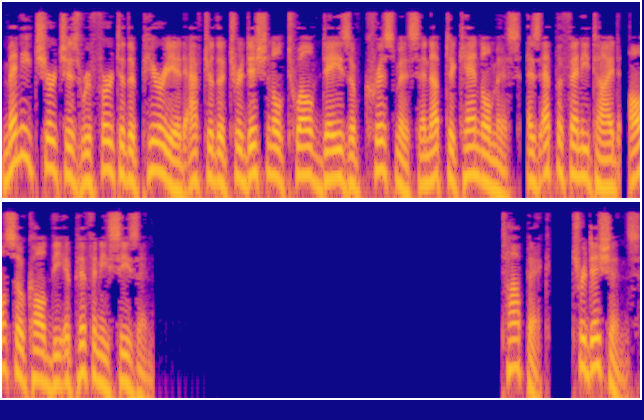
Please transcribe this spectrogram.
Many churches refer to the period after the traditional Twelve Days of Christmas and up to Candlemas, as Epiphanytide, also called the Epiphany season. Traditions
